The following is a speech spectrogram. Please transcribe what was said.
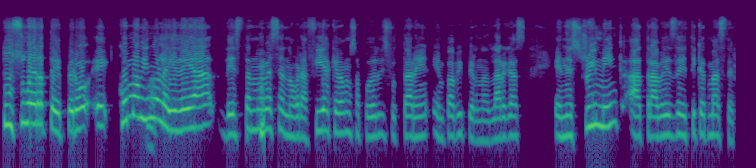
tu suerte, pero eh, ¿cómo vino la idea de esta nueva escenografía que vamos a poder disfrutar en, en, Papi Piernas Largas en streaming a través de Ticketmaster?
